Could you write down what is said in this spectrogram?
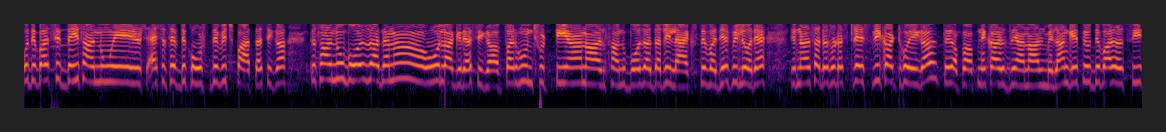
ਉਹਦੇ ਬਾਅਦ ਸਿੱਧਾ ਹੀ ਸਾਨੂੰ ਇਹ ਐਸਐਸਐਫ ਦੇ ਕੋਰਸ ਦੇ ਵਿੱਚ ਪਾਤਾ ਸੀਗਾ। ਤੇ ਸਾਨੂੰ ਬਹੁਤ ਜ਼ਿਆਦਾ ਨਾ ਉਹ ਲੱਗ ਰਿਹਾ ਸੀਗਾ। ਪਰ ਹੁਣ ਛੁੱਟੀਆਂ ਨਾਲ ਸਾਨੂੰ ਬਹੁਤ ਜ਼ਿਆਦਾ ਰਿਲੈਕਸ ਤੇ ਵਧੀਆ ਫੀਲ ਹੋ ਰਿਹਾ ਜਿਹਦੇ ਨਾਲ ਸਾਡਾ ਥੋੜਾ ਸਟ੍ਰੈਸ ਵੀ ਘੱਟ ਹੋਏਗਾ ਤੇ ਆਪਾਂ ਆਪਣੇ ਘਰਦਿਆਂ ਨਾਲ ਮਿਲਾਂਗੇ। ਫਿਰ ਉਹਦੇ ਬਾਅਦ ਅਸੀਂ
